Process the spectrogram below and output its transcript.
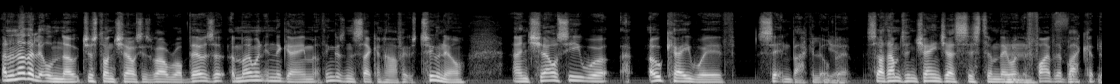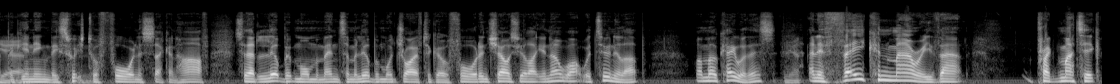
And another little note just on Chelsea as well, Rob. There was a, a moment in the game, I think it was in the second half, it was 2 0, and Chelsea were okay with sitting back a little Yeah. bit. Southampton changed their system. They went Mm. the five at the back at the yeah. beginning. They switched to a four in the second half. So they had a little bit more momentum, a little bit more drive to go forward. And Chelsea are like, you know what, we're 2 0 up. I'm okay with this. Yeah. And if they can marry that pragmatic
